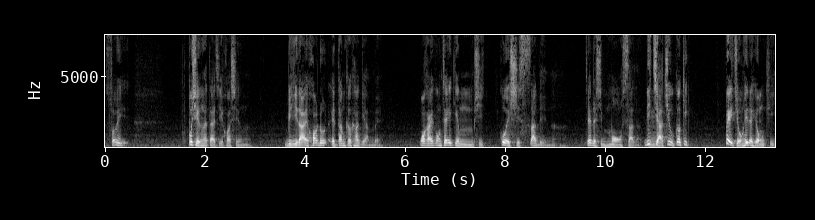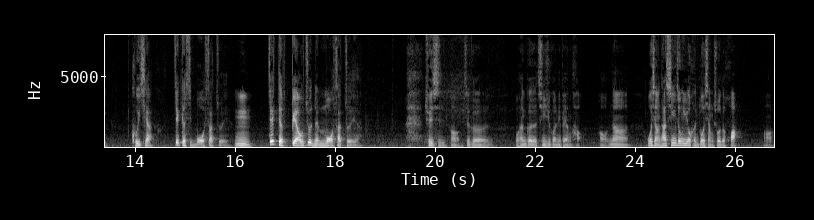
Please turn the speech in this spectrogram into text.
所以不幸的代志发生了。未来法律会当更较严的。我甲你讲，这已经唔是过失杀人了，这个是谋杀了。你食酒搁去背上迄个凶器开车，这个是谋杀罪。嗯，这个标准的谋杀罪啊。确实，哦，这个武汉哥的情绪管理非常好。哦，那我想他心中也有很多想说的话。哦，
